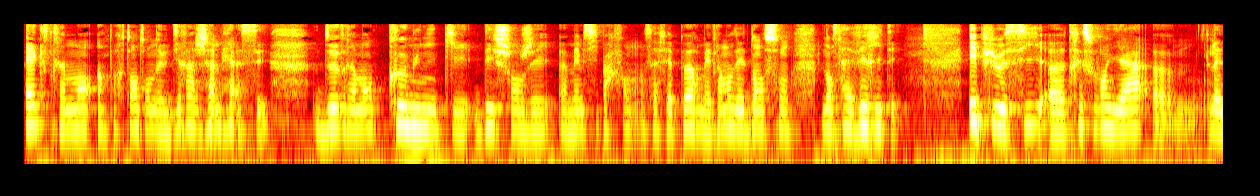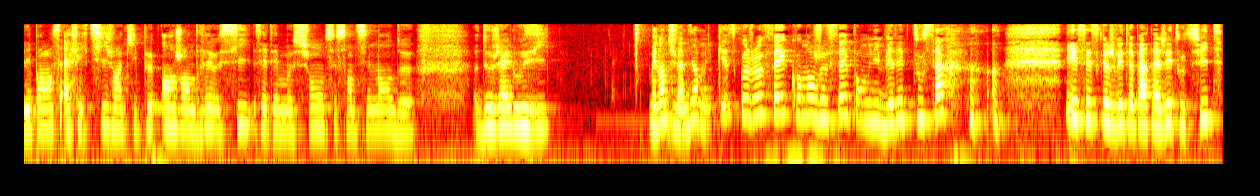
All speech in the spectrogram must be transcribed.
extrêmement importante, on ne le dira jamais assez, de vraiment communiquer, d'échanger, euh, même si parfois ça fait peur, mais vraiment d'être dans, son, dans sa vérité. Et puis aussi, euh, très souvent, il y a euh, la dépendance affective hein, qui peut engendrer aussi cette émotion, ce sentiment de, de jalousie, Maintenant, tu vas me dire, mais qu'est-ce que je fais? Comment je fais pour me libérer de tout ça? Et c'est ce que je vais te partager tout de suite.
